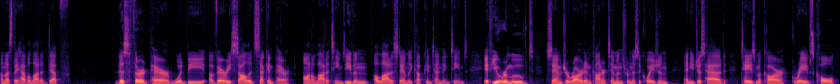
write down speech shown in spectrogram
unless they have a lot of depth. This third pair would be a very solid second pair on a lot of teams, even a lot of Stanley Cup contending teams. If you removed Sam Girard and Connor Timmins from this equation and you just had Toews Makar, Graves, Cole,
